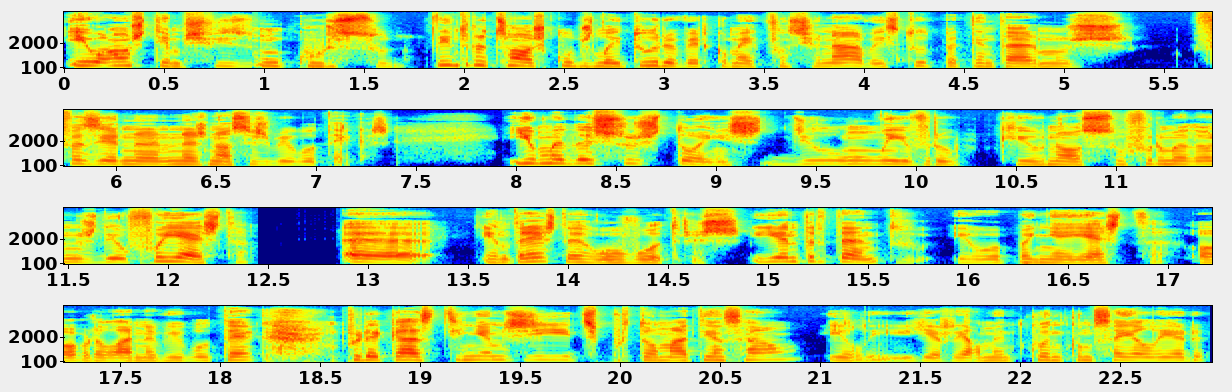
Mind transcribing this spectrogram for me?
eu há uns tempos fiz um curso de introdução aos clubes de leitura, ver como é que funcionava, isso tudo para tentarmos fazer na, nas nossas bibliotecas. E uma das sugestões de um livro que o nosso formador nos deu foi esta. Uh, entre esta houve outras. E entretanto, eu apanhei esta obra lá na biblioteca, por acaso tínhamos e despertou-me a atenção. E, li, e realmente, quando comecei a ler,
